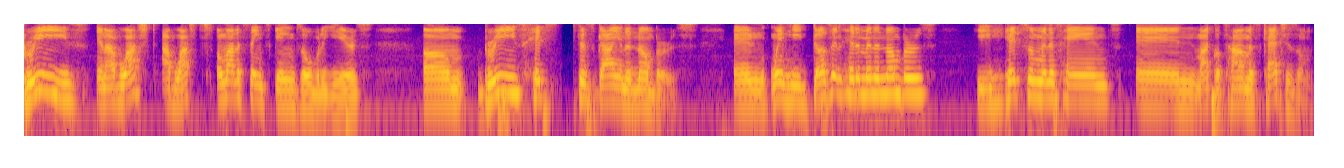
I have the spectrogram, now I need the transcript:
Brees, and I've watched I've watched a lot of Saints games over the years. Um, Brees hits this guy in the numbers, and when he doesn't hit him in the numbers, he hits him in his hands, and Michael Thomas catches him.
